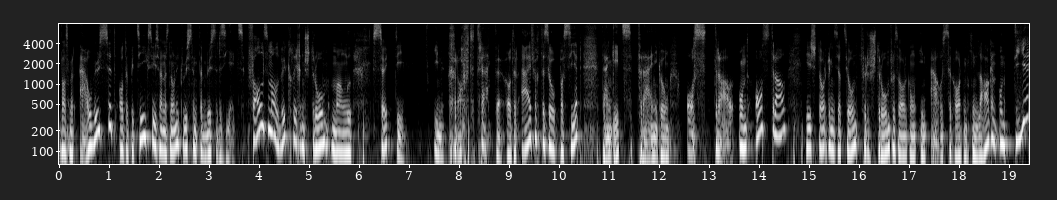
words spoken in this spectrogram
was wir auch wissen, oder beziehungsweise, wenn ihr es noch nicht wisst, dann wisst ihr es jetzt. Falls mal wirklich ein Strommangel sollte in Kraft treten oder einfach so passiert, dann gibt es die Vereinigung Ostral. Und Ostral ist die Organisation für Stromversorgung in außerordentlichen Lagen und die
